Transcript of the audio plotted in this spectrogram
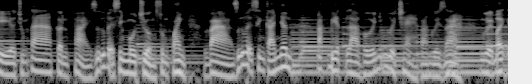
Thì chúng ta cần phải giữ vệ sinh môi trường xung quanh và giữ vệ sinh cá nhân đặc biệt là với những người trẻ và người già. Người bệnh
